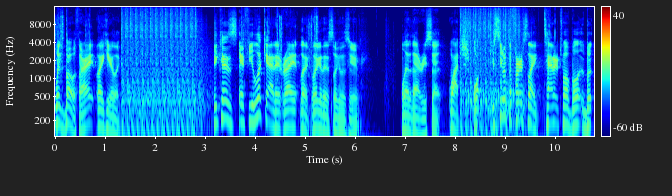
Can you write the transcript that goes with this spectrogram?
with both, all right? Like here, look. Because if you look at it, right? Look, look at this. Look at this here. Let that reset. Watch. Well, you see what the first like 10 or 12 bullet, but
